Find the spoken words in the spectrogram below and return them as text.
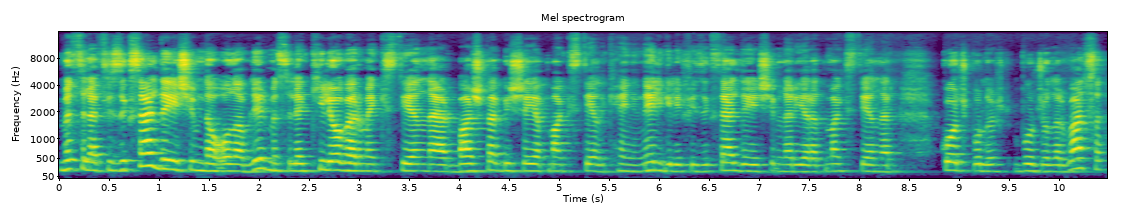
Mesela fiziksel değişim de olabilir. Mesela kilo vermek isteyenler, başka bir şey yapmak isteyen, kendine ilgili fiziksel değişimler yaratmak isteyenler, koç burcu- burcuları varsa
